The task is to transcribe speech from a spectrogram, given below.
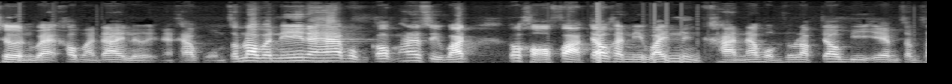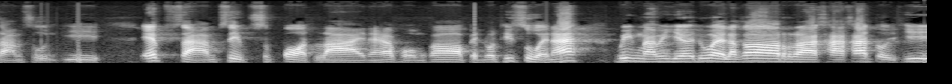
เชิญแวะเข้ามาได้เลยนะครับผมสำหรับวันนี้นะฮะผมก๊อฟ50วัตก็ขอฝากเจ้าคันนี้ไว้ 1 คันนะผมสำหรับเจ้า BM 330e F30 Sportline นะครับผมก็เป็นรถที่สวยนะ วิ่งมาไม่เยอะด้วย แล้วก็ราคาค่าตัวอยู่ที่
